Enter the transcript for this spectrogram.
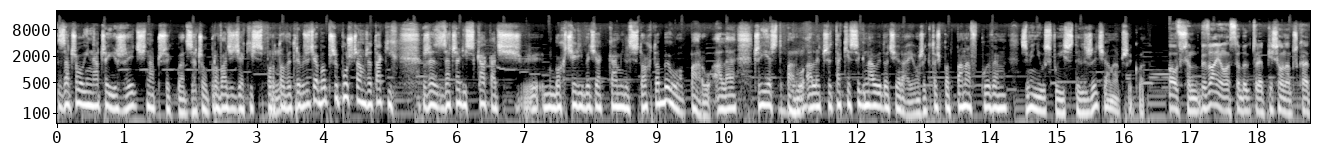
zaczął inaczej żyć, na przykład zaczął prowadzić jakiś sportowy tryb życia? Bo przypuszczam, że takich, że zaczęli skakać, y, bo chcieli być jak Kamil Stoch, to było paru, ale czy jest paru, ale czy takie sygnały docierają, że ktoś pod Pana wpływem zmienił swój styl życia na przykład? Owszem, bywają osoby, które piszą na przykład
